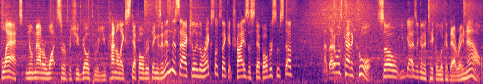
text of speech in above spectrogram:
flat no matter what surface you go through. You kind of like step over things. And in this, actually, the Rex looks like it tries to step over some stuff. I thought it was kind of cool. So you guys are going to take a look at that right now.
